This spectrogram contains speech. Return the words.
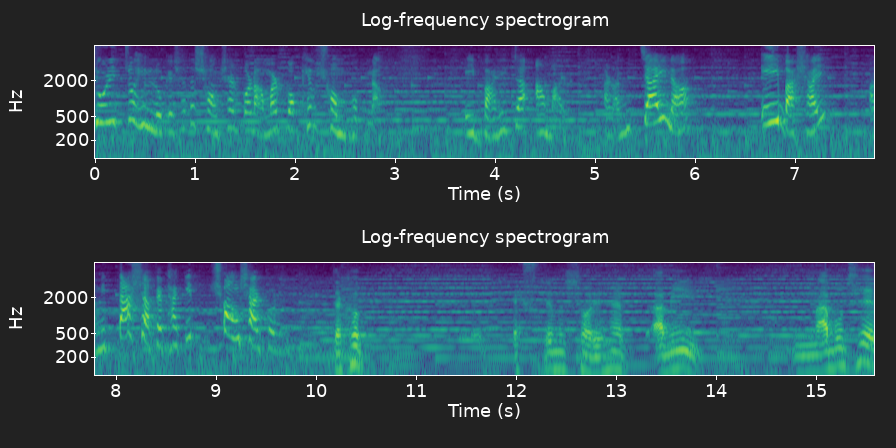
চরিত্রহীন লোকের সাথে সংসার করা আমার পক্ষে সম্ভব না। এই বাড়িটা আমার আর আমি চাই না এই বাসায় আমি তার সাথে থাকি সংসার করি। দেখো এক্সট্রিমলি সরি হ্যাঁ আমি না বুঝে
